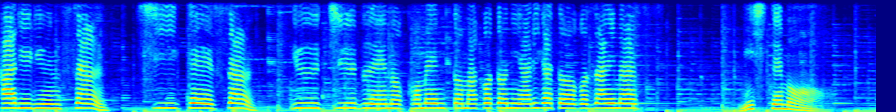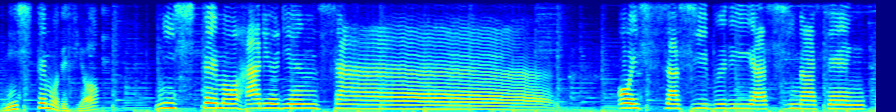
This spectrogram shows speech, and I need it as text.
ハリリンさん CK さん YouTube へのコメント誠にありがとうございます。にしてもにしてもですよ。にしてもハリリンさん。お久しぶりやしませんか？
